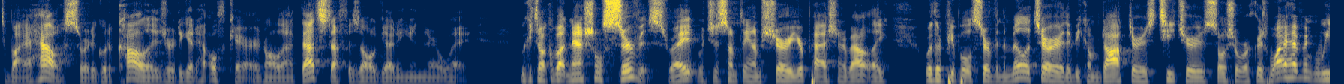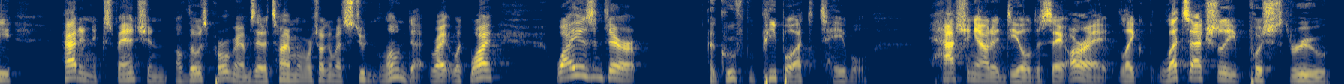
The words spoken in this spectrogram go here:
to buy a house or to go to college or to get health care and all that. That stuff is all getting in their way. We could talk about national service, right? Which is something I'm sure you're passionate about. Like whether people serve in the military or they become doctors, teachers, social workers. Why haven't we had an expansion of those programs at a time when we're talking about student loan debt, right? Like why why isn't there a group of people at the table hashing out a deal to say, all right, like let's actually push through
